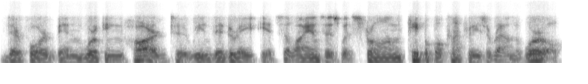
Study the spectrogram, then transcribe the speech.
therefore been working hard to reinvigorate its alliances with strong, capable countries around the world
